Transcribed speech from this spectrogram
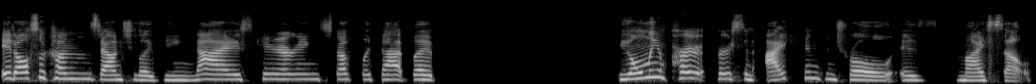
it also comes down to like being nice, caring, stuff like that. But the only per- person I can control is myself,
